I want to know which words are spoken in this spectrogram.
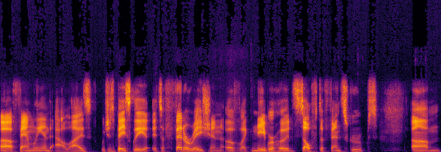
uh, Family and Allies, which is basically it's a federation of like neighborhood self defense groups. Um,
